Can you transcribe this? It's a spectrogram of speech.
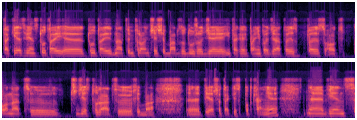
Tak jest, więc tutaj, e, tutaj na tym froncie się bardzo dużo dzieje i tak jak pani powiedziała, to jest, to jest od ponad 30 lat chyba pierwsze takie spotkanie, więc,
